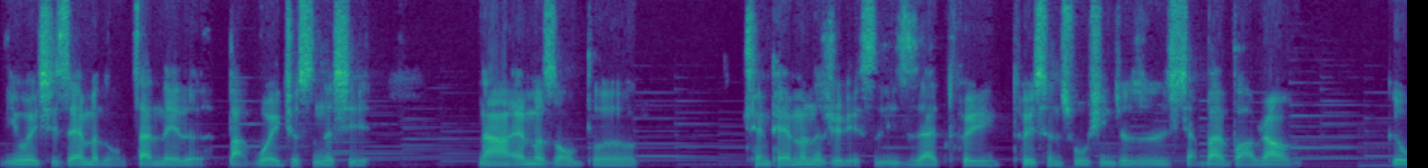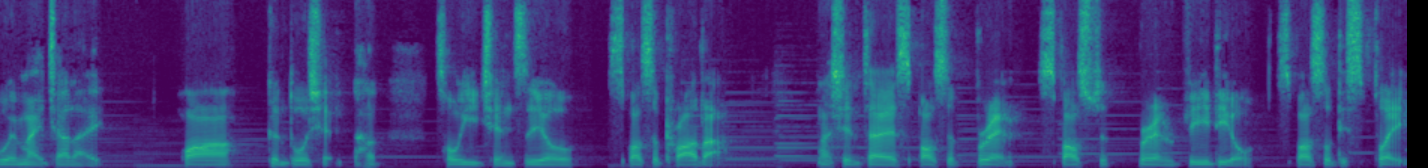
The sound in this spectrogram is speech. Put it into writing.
因为其实 Amazon 站内的版位就是那些，那 Amazon 的 Campaign Manager 也是一直在推推陈出新，就是想办法让各位卖家来花更多钱。从以前只有 sponsor product，那现在 sponsor brand、sponsor brand video、sponsor display，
